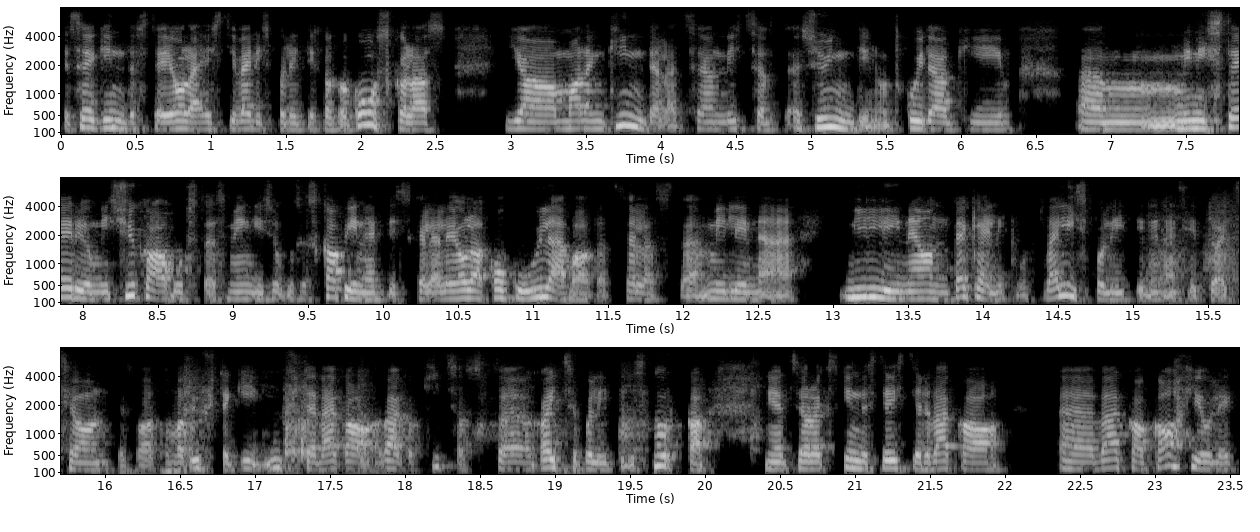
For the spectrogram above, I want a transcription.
ja see kindlasti ei ole Eesti välispoliitikaga kooskõlas ja ma olen kindel, et see on lihtsalt sündinud kuidagi ähm, ministeeriumi sügavustes mingisuguses kabinetis, kellel ei ole kogu ülevaadet sellest, milline, milline on tegelikult välispoliitiline situatsioon, kes vaatavad ühte, ühte väga-väga kitsast äh, kaitsepoliitilist nurka. nii et see oleks kindlasti Eestile väga väga kahjulik,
